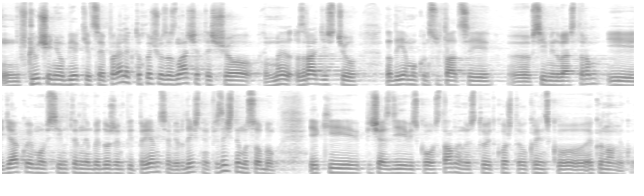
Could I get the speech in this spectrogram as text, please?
включення об'єктів в цей перелік, то хочу зазначити, що ми з радістю надаємо консультації е, всім інвесторам і дякуємо всім тим небайдужим підприємцям, юридичним, фізичним особам, які під час дії військового стану інвестують кошти в українську економіку.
